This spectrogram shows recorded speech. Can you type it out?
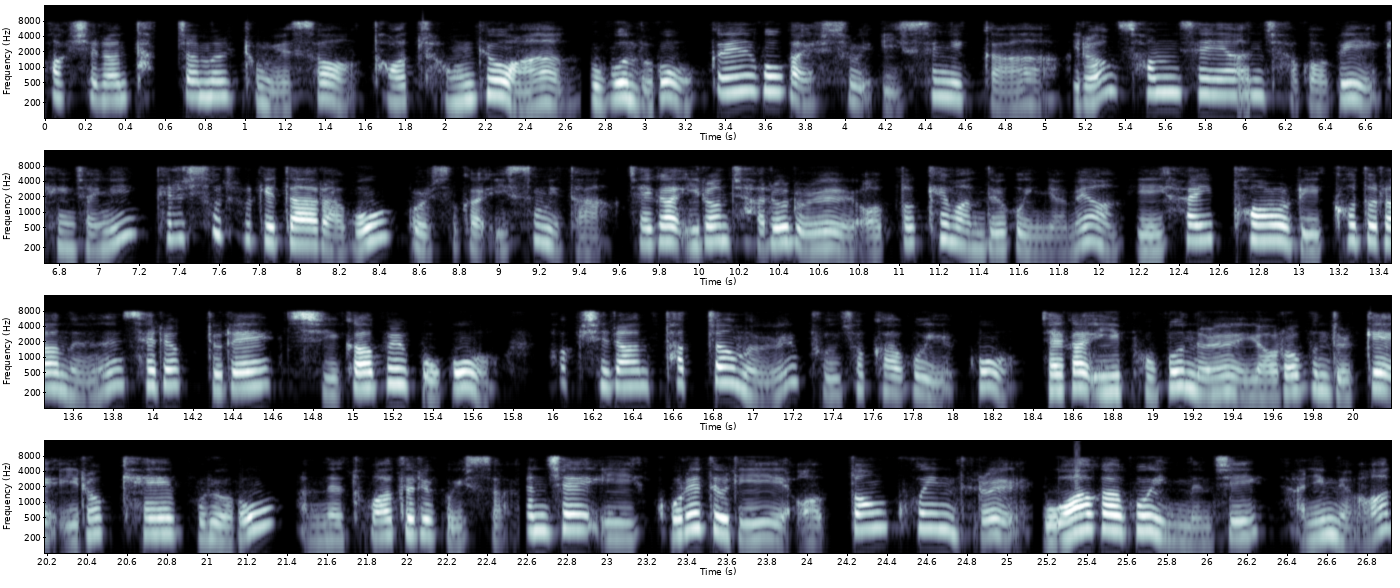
확실한 타점을 통해서 더 정교한 부분으로 끌고 갈 수 있으니까 이런 섬세한 작업이 굉장히 필수적이다라고 볼 수가 있습니다. 제가 이런 자료를 어떻게 만들고 있냐면 이 하이퍼 리커드라는 세력들의 지갑을 보고 확실한 타점을 분석하고 있고 제가 이 부분을 여러분들께 이렇게 무료로 안내 도와드리고 있어요. 현재 이 고래들이 어떤 코인들을 모아가고 있는지 아니면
